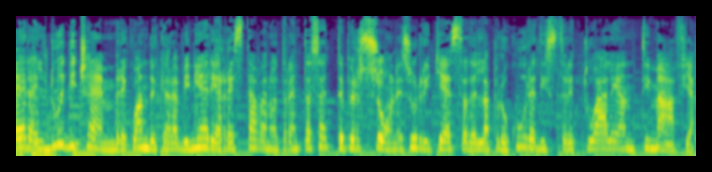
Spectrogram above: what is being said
Era il 2 dicembre quando i carabinieri arrestavano 37 persone su richiesta della Procura distrettuale antimafia.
